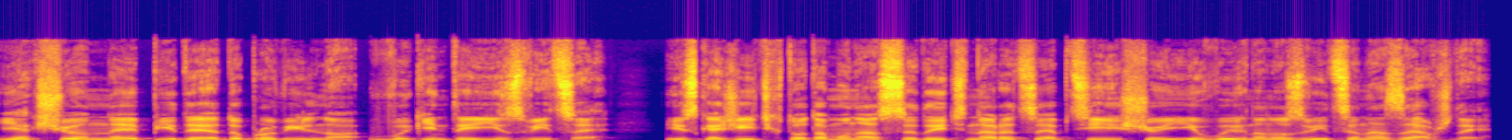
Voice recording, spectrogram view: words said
Якщо не піде добровільно, викиньте її звідси, і скажіть, хто там у нас сидить на рецепції, що її вигнано звідси назавжди.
